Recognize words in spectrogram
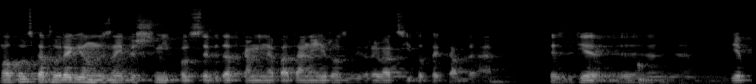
Małopolska to region z najwyższymi w Polsce wydatkami na badania i rozwój w relacji do PKB. To jest dwie, y, dwie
